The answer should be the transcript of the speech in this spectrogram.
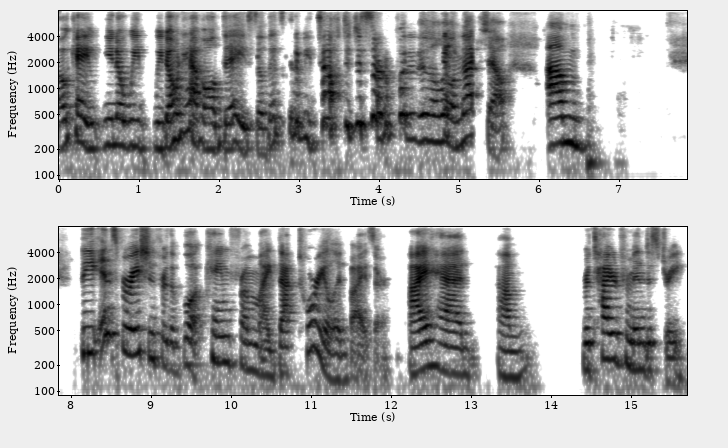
Okay. You know, we we don't have all day, so that's going to be tough to just sort of put it in a little nutshell. Um, the inspiration for the book came from my doctoral advisor. I had um, retired from industry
